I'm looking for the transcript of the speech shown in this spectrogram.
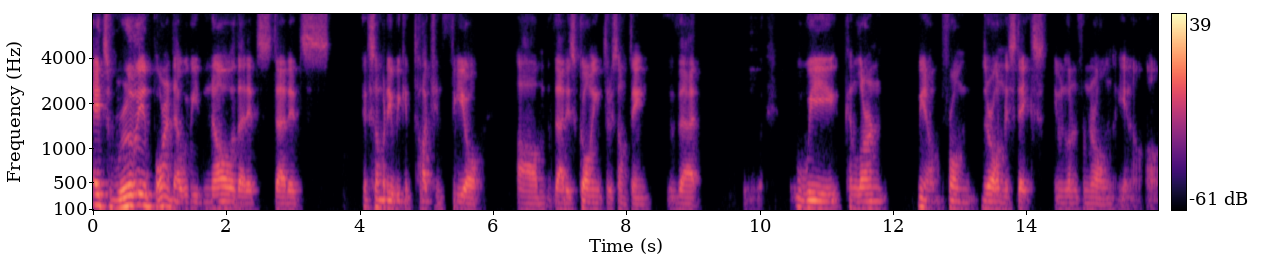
it's really important that we know that it's that it's it's somebody we can touch and feel um, that is going through something that we can learn, you know, from their own mistakes and learn from their own, you know, um,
